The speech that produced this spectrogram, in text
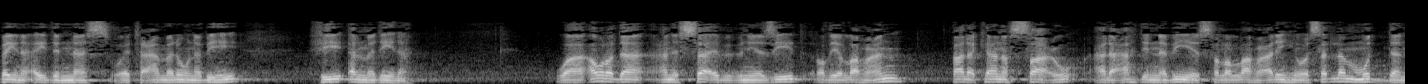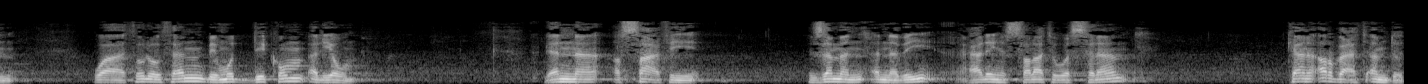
بين أيدي الناس ويتعاملون به في المدينة. وأورد عن السائب بن يزيد رضي الله عنه قال كان الصاع على عهد النبي صلى الله عليه وسلم مدا وثلثا بمدكم اليوم. لأن الصاع في زمن النبي عليه الصلاة والسلام كان أربعة أمدد.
